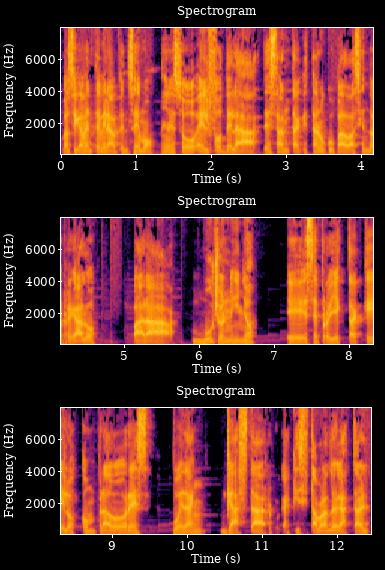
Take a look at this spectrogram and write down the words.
básicamente, mira, pensemos en esos elfos de, la, de Santa que están ocupados haciendo regalos para muchos niños. Eh, se proyecta que los compradores puedan gastar, porque aquí sí estamos hablando de gastar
